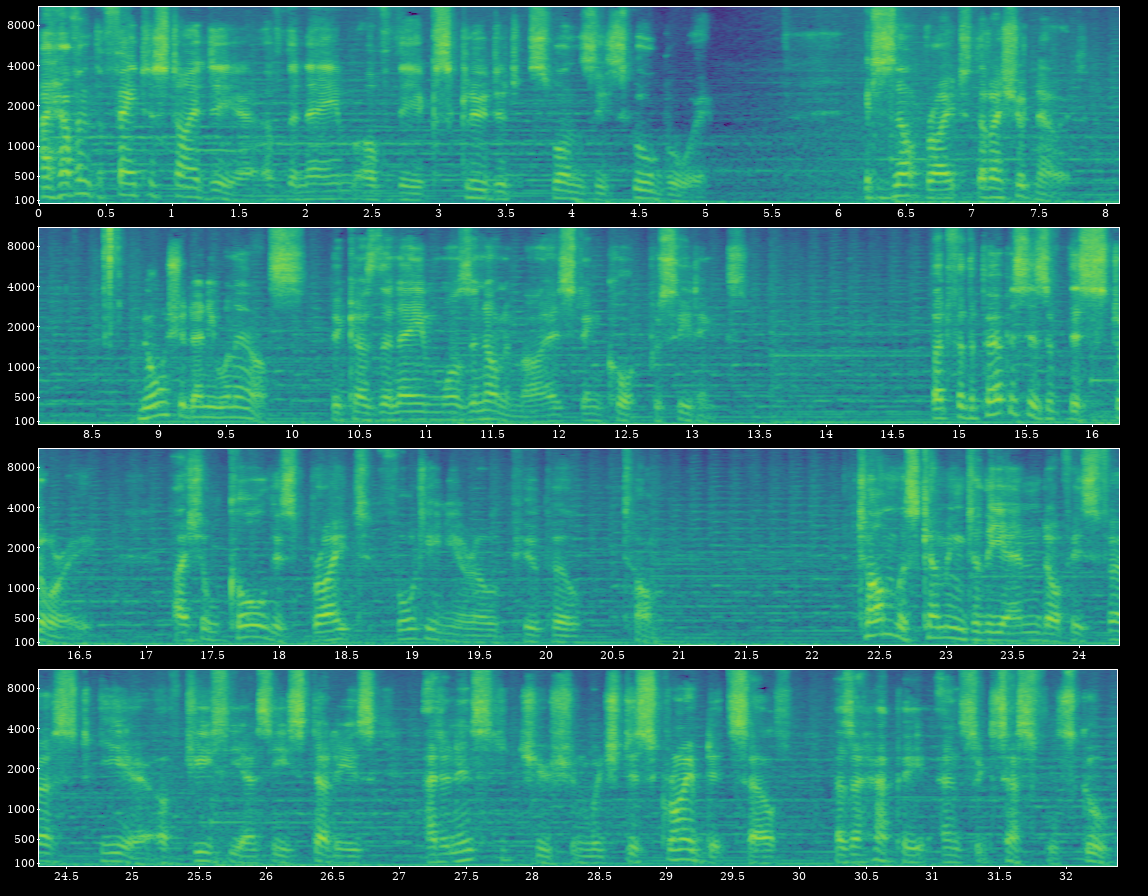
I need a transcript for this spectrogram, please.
I haven't the faintest idea of the name of the excluded Swansea schoolboy. It is not right that I should know it, nor should anyone else because the name was anonymized in court proceedings. But for the purposes of this story, I shall call this bright 14 year old pupil Tom. Tom was coming to the end of his first year of GCSE studies at an institution which described itself as a happy and successful school.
